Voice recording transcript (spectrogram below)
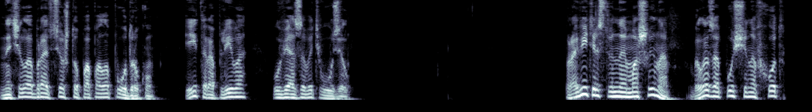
начала брать все, что попало под руку, и торопливо увязывать в узел. Правительственная машина была запущена в ход.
